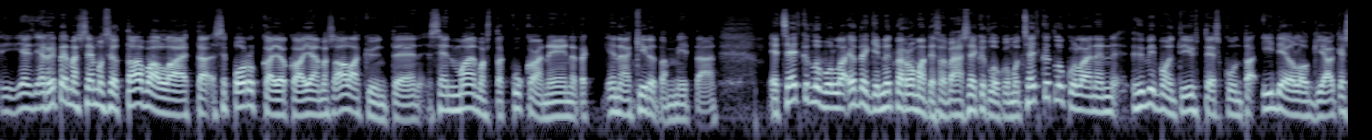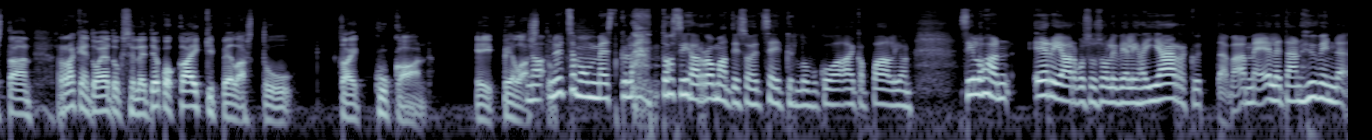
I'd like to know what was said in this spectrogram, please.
Ja, ja repeämässä semmoisella tavalla, että se porukka, joka on jäämässä alakynteen, sen maailmasta kukaan ei enää, enää kirjoita mitään. Et 70-luvulla, jotenkin nyt mä romantisoin vähän 70-lukua, mutta 70-lukulainen hyvinvointiyhteiskunta, ideologia oikeastaan rakentuu ajatukselle, että joko kaikki pelastuu tai kukaan ei pelastu. No nyt sä mun mielestä kyllä tosiaan romantisoit 70-lukua aika paljon. Silloinhan eriarvoisuus oli vielä ihan järkyttävää. Me eletään hyvin äh,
